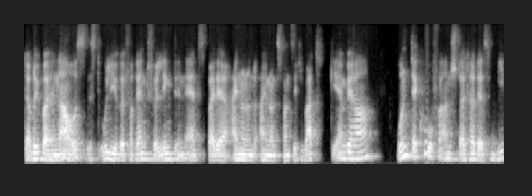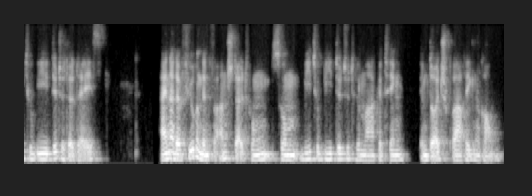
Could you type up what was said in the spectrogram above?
Darüber hinaus ist Uli Referent für LinkedIn Ads bei der 121 Watt GmbH und der Co-Veranstalter des B2B Digital Days, einer der führenden Veranstaltungen zum B2B Digital Marketing im deutschsprachigen Raum.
